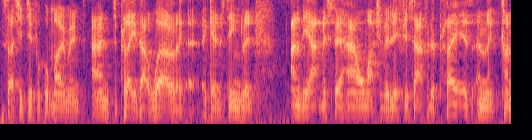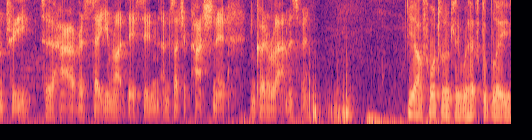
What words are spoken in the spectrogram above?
such a difficult moment and to play that well against England and the atmosphere, how much of a lift is that for the players and the country to have a stadium like this in and such a passionate, incredible atmosphere? Yeah, fortunately, we have to play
